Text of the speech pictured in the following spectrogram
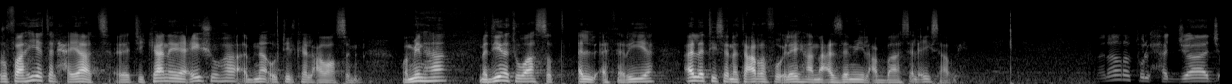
رفاهية الحياة التي كان يعيشها أبناء تلك العواصم ومنها مدينة واسط الأثرية التي سنتعرف إليها مع الزميل عباس العيساوي. منارة الحجاج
